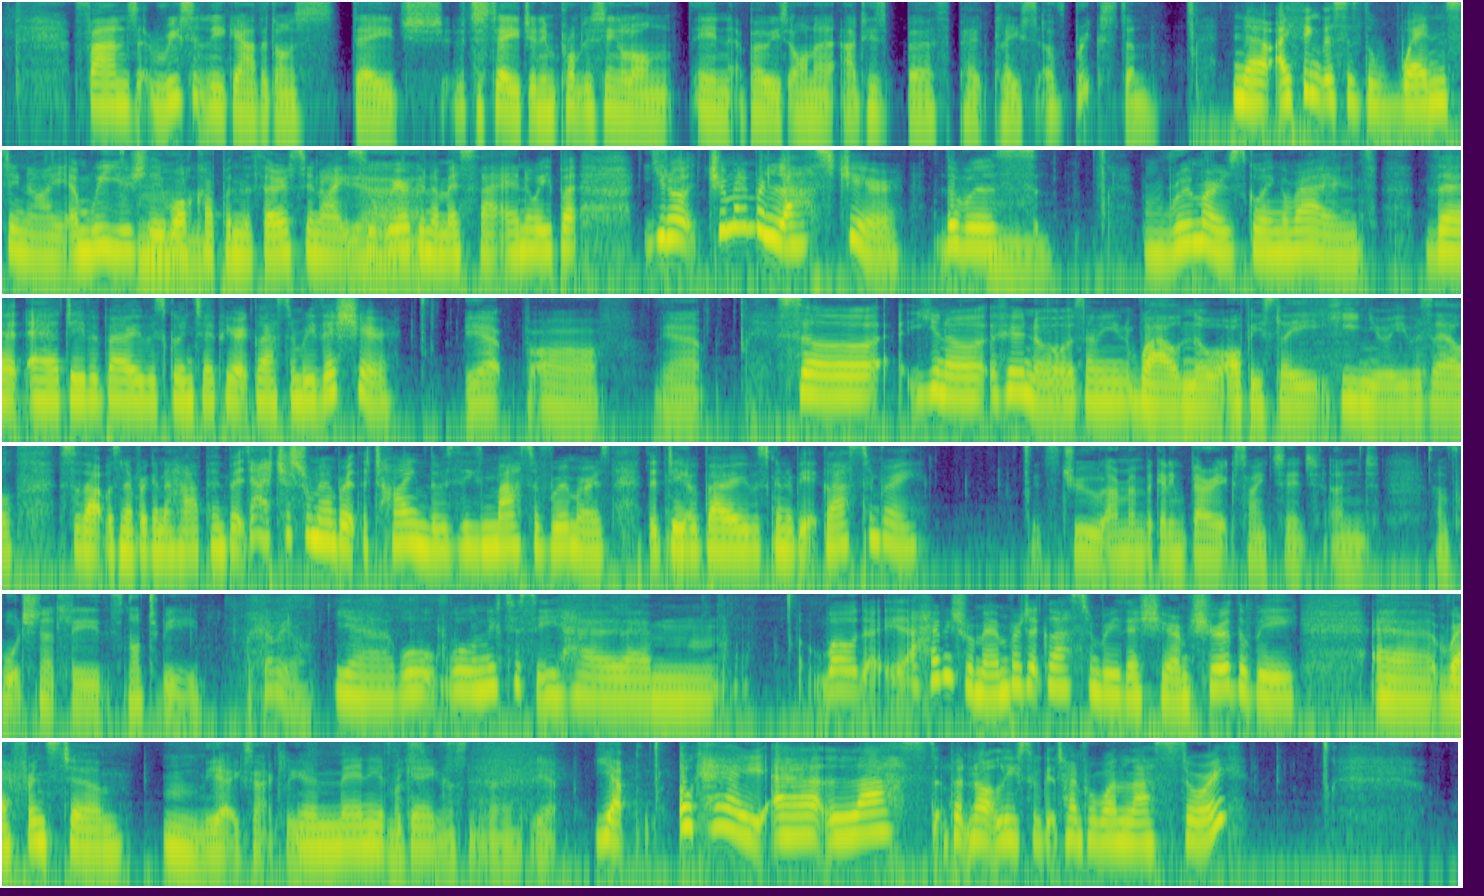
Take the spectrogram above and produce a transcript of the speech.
Fans recently gathered on a stage to stage an impromptu sing along in Bowie's honour at his birthplace of Brixton. No, I think this is the Wednesday night, and we usually walk up on the Thursday night, so we're going to miss that anyway. But, you know, do you remember last year there was rumours going around that uh, David Bowie was going to appear at Glastonbury this year? Yep. Oh, yeah. So, you know, who knows? I mean, well, no, obviously he knew he was ill, so that was never going to happen. But I just remember at the time there was these massive rumours that David Yep. Bowie was going to be at Glastonbury. It's true. I remember getting very excited, and unfortunately, it's not to be. But there we are. Yeah, we'll we'll need to see how um well how he's remembered at Glastonbury this year. I'm sure there'll be uh, reference to him Mm, yeah, exactly. in many of Must the be, gigs. there? Yeah. Yep. Okay. Uh, last but not least, we've got time for one last story.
